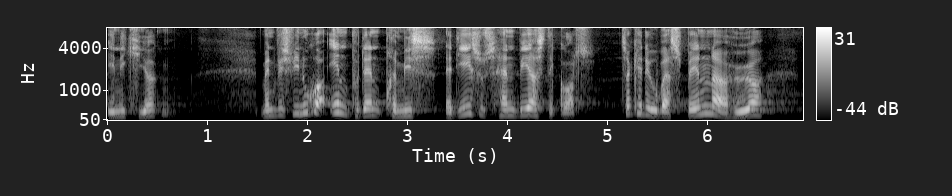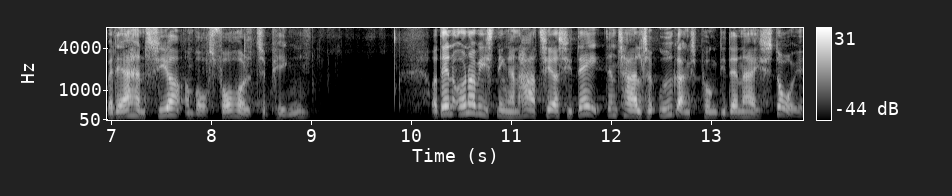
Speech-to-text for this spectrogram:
inde i kirken. Men hvis vi nu går ind på den præmis, at Jesus han ved os det godt, så kan det jo være spændende at høre, hvad det er, han siger om vores forhold til penge. Og den undervisning, han har til os i dag, den tager altså udgangspunkt i den her historie,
